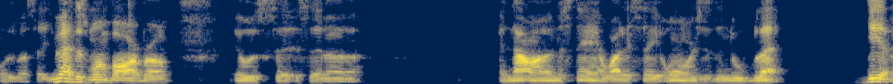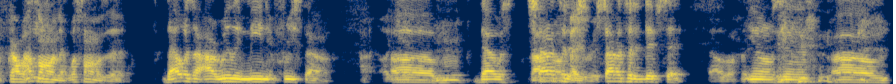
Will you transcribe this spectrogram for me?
what was about to say? You had this one bar, bro. It was it said uh and now I understand why they say orange is the new black. Yeah, I forgot what I'm- song that what song was that? That was a I really mean it freestyle. Uh, yeah, Um, mhm. that was That shout was out to my the shout out to the Dipset. That was You know what I'm saying? um,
